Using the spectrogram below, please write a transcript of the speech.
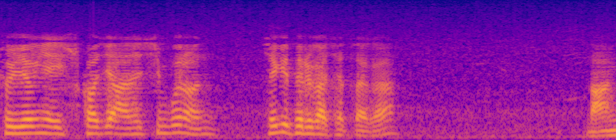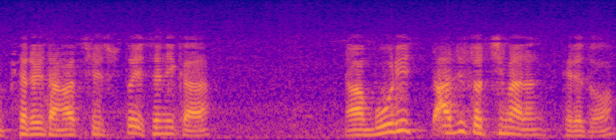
수영에 익숙하지 않으신 분은 저기 들어가셨다가 낭패를 당하실 수도 있으니까 아, 물이 아주 좋지만은 그래도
